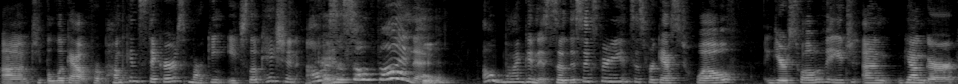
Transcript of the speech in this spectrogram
Um, keep a lookout for pumpkin stickers marking each location. Oh, this is so fun! Cool. Oh my goodness. So this experience is for guests 12 years 12 of age and younger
